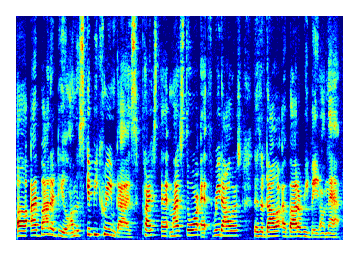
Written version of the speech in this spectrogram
Uh, I bought a deal on the Skippy Cream, guys. Priced at my store at $3. There's a dollar I bought a rebate on that.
